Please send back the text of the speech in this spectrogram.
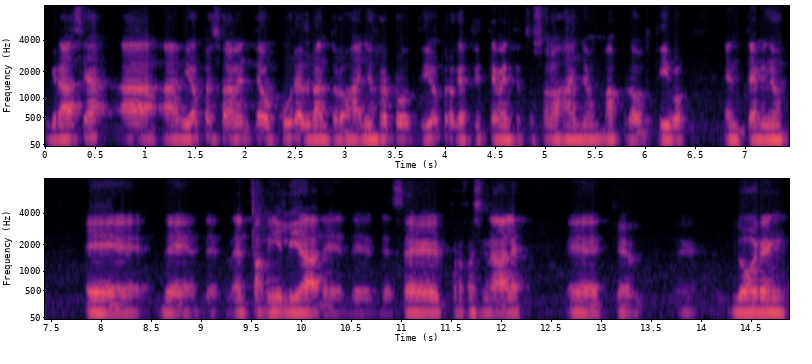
gracias a, Dios pues solamente ocurre durante los años reproductivos, pero que tristemente estos son los años más productivos en términos eh, de, tener familia, de, ser profesionales eh, que eh, logren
